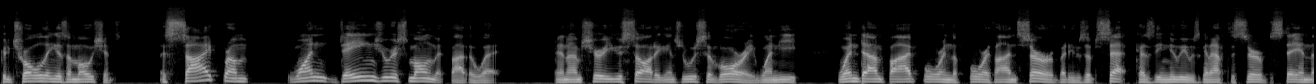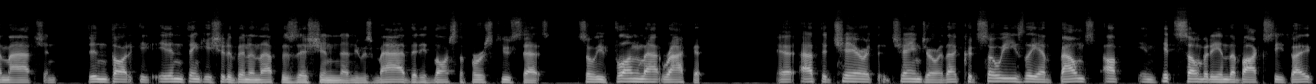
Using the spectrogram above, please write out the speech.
controlling his emotions. Aside from one dangerous moment, by the way, and I'm sure you saw it against Ruusuvuori when he went down 5 4 in the fourth on serve, but he was upset because he knew he was going to have to serve to stay in the match and didn't thought he, he didn't think he should have been in that position and he was mad that he'd lost the first two sets. So he flung that racket at the chair at the changeover that could so easily have bounced up and hit somebody in the box seats. It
